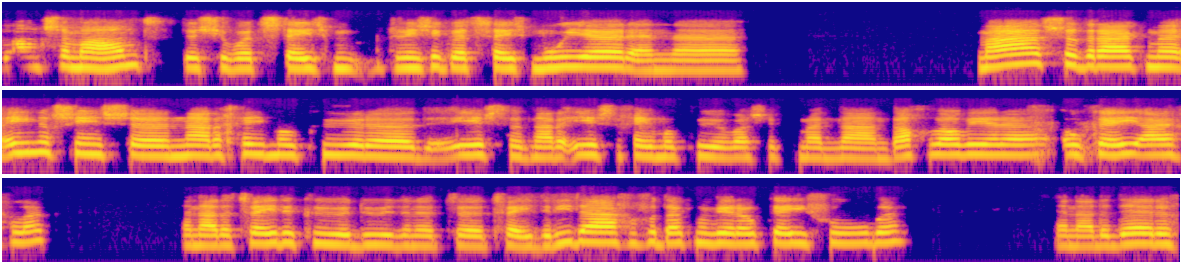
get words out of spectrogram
Langzamerhand. Dus je wordt steeds, tenminste ik werd steeds moeier. En, uh, maar zodra ik me enigszins uh, na de chemokuur, de eerste, na de eerste chemokuur was ik met na een dag wel weer oké okay, eigenlijk. En na de tweede kuur duurde het twee, drie dagen voordat ik me weer oké voelde. En na de derde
